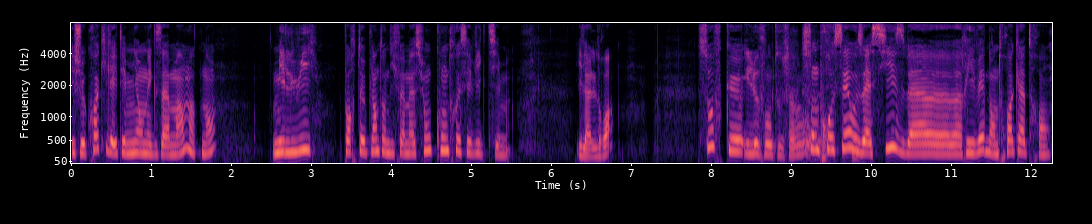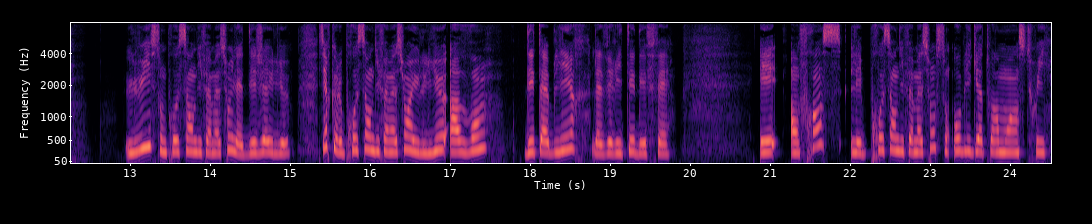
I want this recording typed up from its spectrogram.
et je crois qu'il a été mis en examen maintenant. Mais lui porte plainte en diffamation contre ses victimes. Il a le droit. Sauf que... Ils le font tous. Hein. Son procès aux assises va arriver dans 3-4 ans. Lui, son procès en diffamation, il a déjà eu lieu. C'est-à-dire que le procès en diffamation a eu lieu avant d'établir la vérité des faits. Et en France, les procès en diffamation sont obligatoirement instruits.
